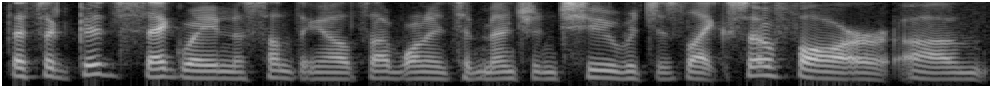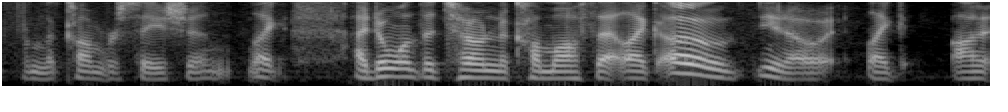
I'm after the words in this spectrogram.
that's a good segue into something else I wanted to mention too, which is like so far um, from the conversation, like I don't want the tone to come off that like, oh, you know, like I,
